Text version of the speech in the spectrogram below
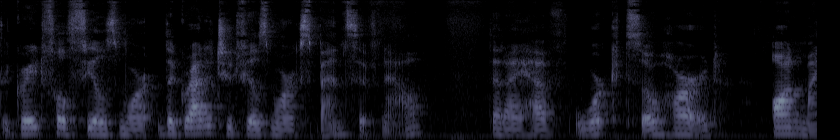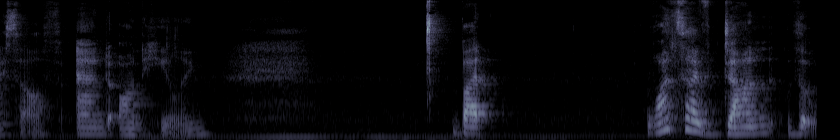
the grateful feels more the gratitude feels more expansive now that I have worked so hard on myself and on healing. But once I've done the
